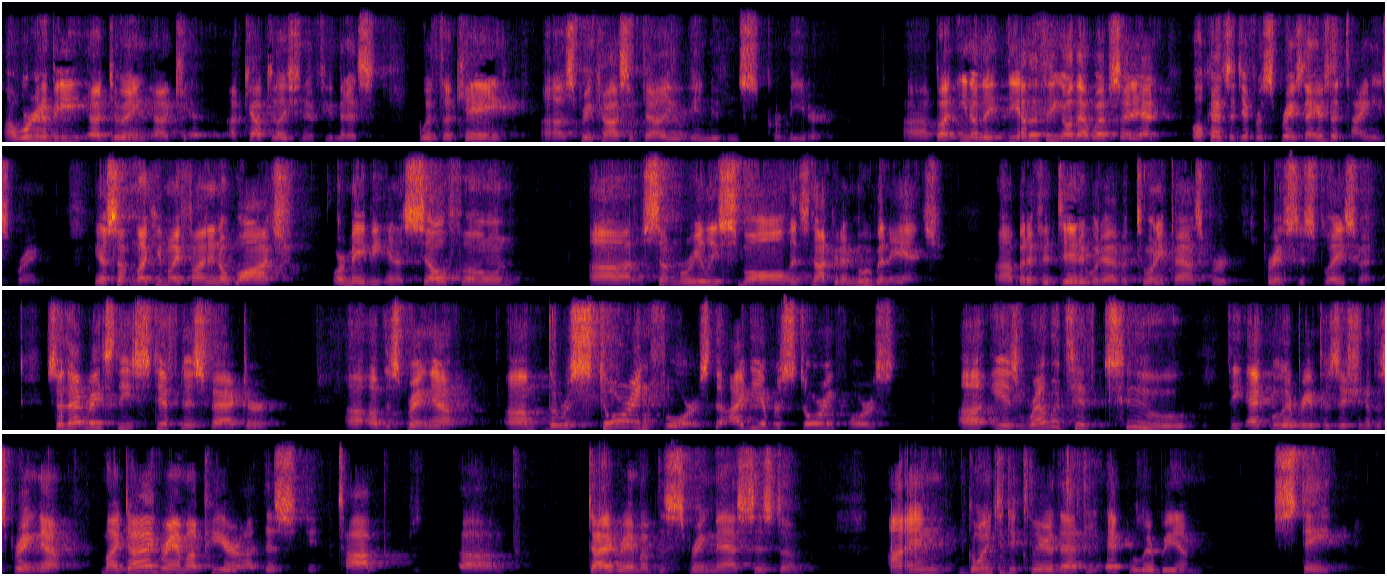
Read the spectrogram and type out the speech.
Uh, we're going to be uh, doing a, a, calculation in a few minutes with the K uh, spring constant value in newtons per meter. Uh, but you know the, the other thing on that website it had all kinds of different springs. Now here's a tiny spring, you know something like you might find in a watch or maybe in a cell phone, uh, something really small that's not going to move an inch. Uh, but if it did, it would have a 20 pounds per, per inch displacement. So that rates the stiffness factor uh, of the spring. Now, um, the restoring force, the idea of restoring force, uh, is relative to the equilibrium position of the spring. Now, my diagram up here, uh, this top um, diagram of the spring mass system, I'm going to declare that the equilibrium state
